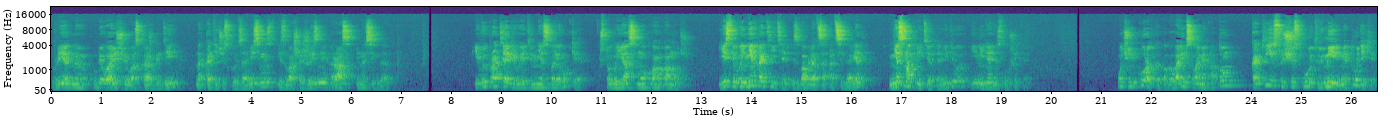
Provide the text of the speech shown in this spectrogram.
вредную, убивающую вас каждый день наркотическую зависимость из вашей жизни раз и навсегда. И вы протягиваете мне свои руки, чтобы я смог вам помочь. Если вы не хотите избавляться от сигарет, не смотрите это видео и меня не слушайте. Очень коротко поговорим с вами о том, какие существуют в мире методики,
